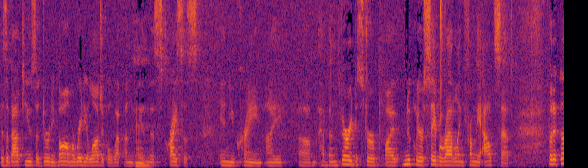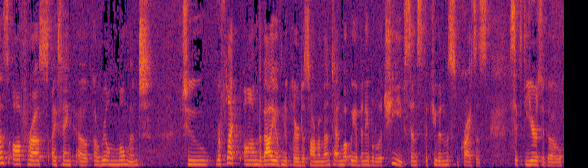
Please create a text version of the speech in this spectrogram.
is about to use a dirty bomb, a radiological weapon, mm. in this crisis in Ukraine. I um, have been very disturbed by nuclear saber rattling from the outset. But it does offer us, I think, a, a real moment to reflect on the value of nuclear disarmament and what we have been able to achieve since the Cuban Missile Crisis 60 years ago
